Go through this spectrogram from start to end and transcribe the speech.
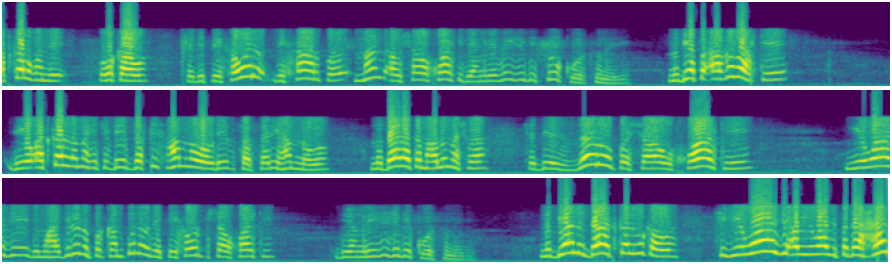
اټکل غوندې وکاوه که د پېښور د ښار په منځ او شاوخوا کې د انګریزي ژبې څو کورسونه دي نو بیا په هغه وخت کې د یو اټکل له مخې چې ډېر دقیق هم نه و ډېر سرسری هم نه و نو دا راته معلومه شوه چې د زرو په شاوخوا کې یوازې د مهاجرینو په کمپونو د پېښور په شاوخوا کې د انګریزي ژبې کورسونه دي نو بیا مې دا اټکل وکاوه چې یوازې او یوازې په د هر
